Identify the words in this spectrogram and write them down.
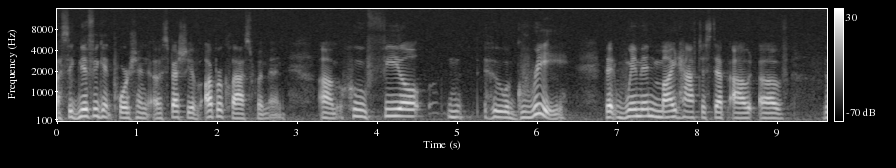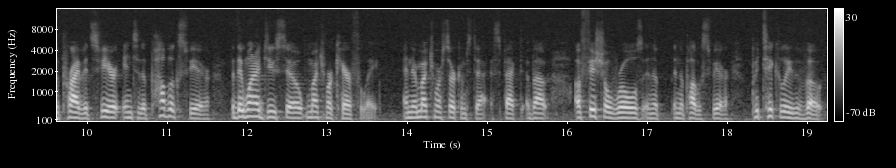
a significant portion, especially of upper class women, um, who feel, who agree that women might have to step out of the private sphere into the public sphere, but they want to do so much more carefully. And they're much more circumspect about official roles in the, in the public sphere, particularly the vote.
